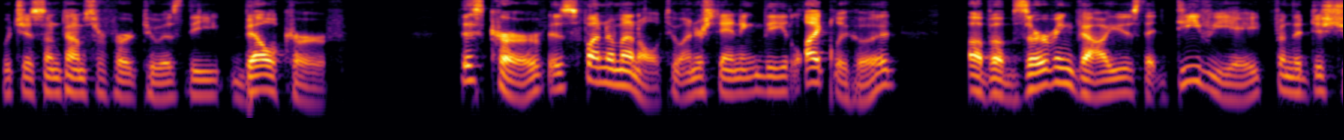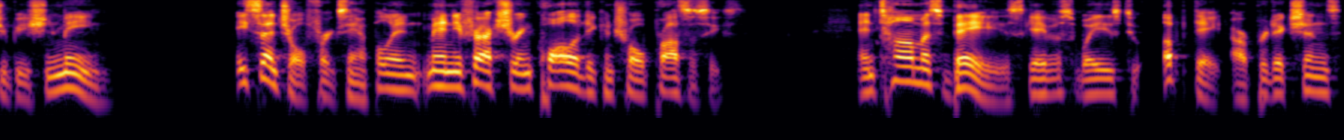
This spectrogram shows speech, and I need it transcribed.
which is sometimes referred to as the bell curve. This curve is fundamental to understanding the likelihood of observing values that deviate from the distribution mean. Essential, for example, in manufacturing quality control processes. And Thomas Bayes gave us ways to update our predictions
